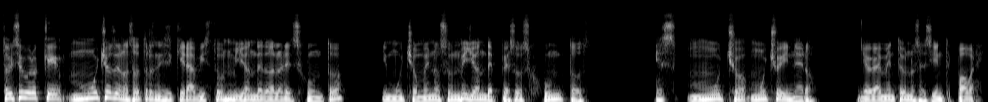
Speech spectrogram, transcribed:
Estoy seguro que muchos de nosotros ni siquiera han visto un millón de dólares junto y mucho menos un millón de pesos juntos. Es mucho, mucho dinero. Y obviamente uno se siente pobre.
